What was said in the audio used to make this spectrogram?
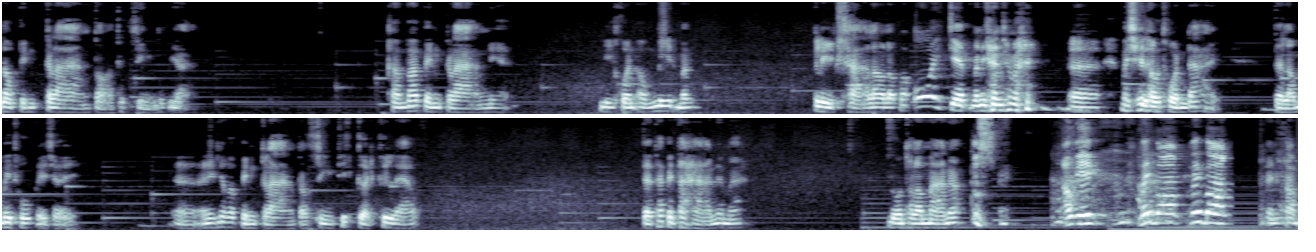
เราเป็นกลางต่อทุกสิ่งทุกอย่างคำว่าเป็นกลางเนี่ย มีคนเอามีดมากรีดขาเราเราก็โอ้ยเจ็บเหมือนกันใช่ไหมเออไม่ใช่เราทนได้ แต่เราไม่ทุกข์เฉยเอออันนี้เรียกว่าเป็นกลางต่อสิ่งที่เกิดขึ้นแล้ว แต่ถ้าเป็นทหารเนี่ยไหมโดนทรมานเนี่ยเอาอีก ไม่บอกไม่บอก เป็นความ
